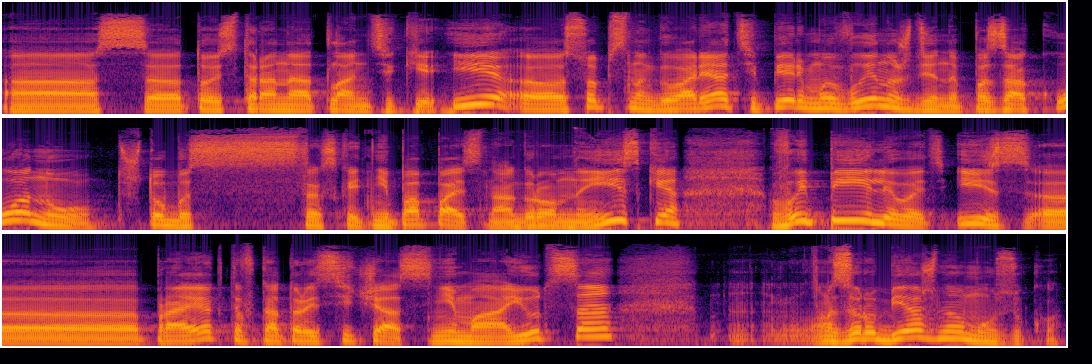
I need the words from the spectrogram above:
э, с той стороны Атлантики. И, э, собственно говоря, теперь мы вынуждены по закону, чтобы, так сказать, не попасть на огромные иски, выпиливать из э, проектов, которые сейчас снимаются, зарубежную музыку.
